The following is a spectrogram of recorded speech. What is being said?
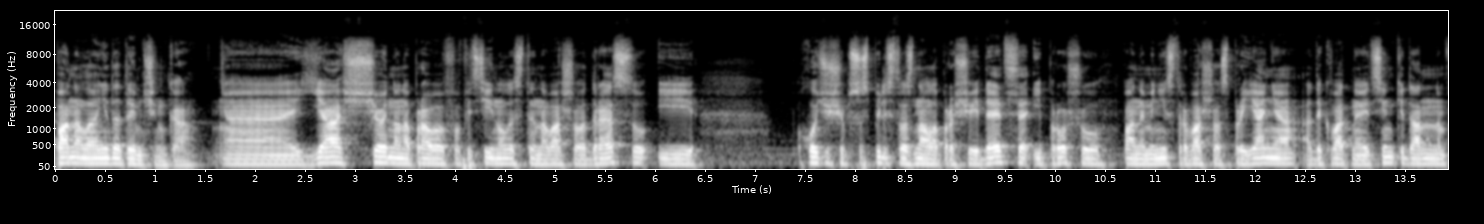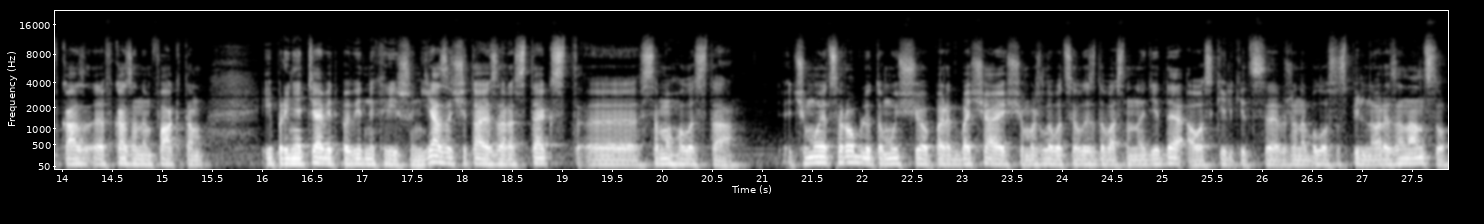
пана Леоніда Тимченка. Я щойно направив офіційні листи на вашу адресу і Хочу, щоб суспільство знало про що йдеться, і прошу, пане міністре, вашого сприяння, адекватної оцінки даним вказ- е, вказаним фактам і прийняття відповідних рішень. Я зачитаю зараз текст е, самого листа. Чому я це роблю? Тому що передбачаю, що можливо цей лист до вас не надійде, а оскільки це вже не було суспільного резонансу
